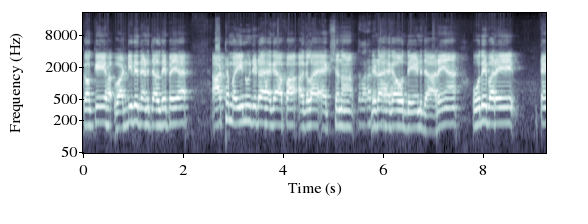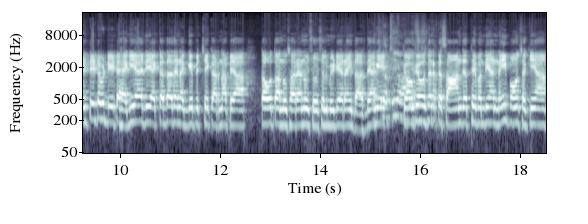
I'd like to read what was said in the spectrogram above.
ਕਿਉਂਕਿ ਹ- ਵਾਢੀ ਦੇ ਦਿਨ ਚੱਲਦੇ ਪਏ ਆ 8 ਮਈ ਨੂੰ ਜਿਹੜਾ ਹੈਗਾ ਆਪਾਂ ਅਗਲਾ ਐਕਸ਼ਨ ਜਿਹੜਾ ਹੈਗਾ ਉਹ ਦੇਣ ਜਾ ਰਹੇ ਆ ਉਹਦੇ ਬਾਰੇ ਟੈਂਟੇਟਿਵ ਡੇਟ ਹੈਗੀ ਆ ਜੇ ਇੱਕ ਅੱਧਾ ਦਿਨ ਅੱਗੇ ਪਿੱਛੇ ਕਰਨਾ ਪਿਆ ਤਾਂ ਉਹ ਤੁਹਾਨੂੰ ਸਾਰਿਆਂ ਨੂੰ ਸੋਸ਼ਲ ਮੀਡੀਆ ਰਾਹੀਂ ਦੱਸ ਦਿਆਂਗੇ ਕਿਉਂਕਿ ਉਸ ਦਿਨ ਕਿਸਾਨ ਜਥੇਬੰਦੀਆਂ ਨਹੀਂ ਪਹੁੰਚ ਸਕੀਆਂ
